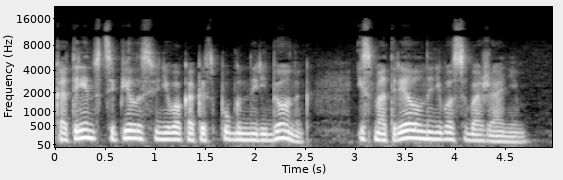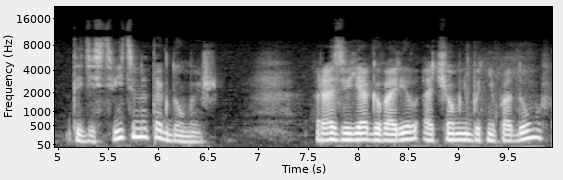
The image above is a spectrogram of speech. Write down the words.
Катрин вцепилась в него, как испуганный ребенок — и смотрела на него с обожанием. «Ты действительно так думаешь?» «Разве я говорил о чем-нибудь не подумав?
